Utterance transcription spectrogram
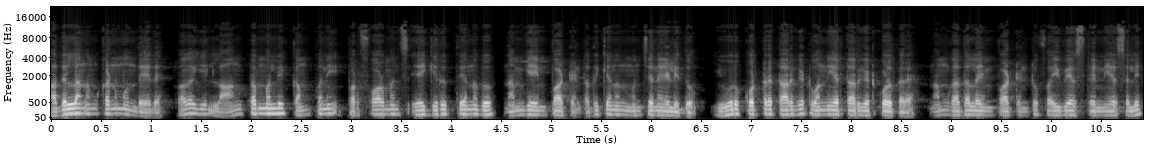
ಅದೆಲ್ಲ ನಮ್ ಕಣ್ಣು ಮುಂದೆ ಇದೆ. ಹಾಗಾಗಿ ಲಾಂಗ್ ಟರ್ಮ್ ಅಲ್ಲಿ ಕಂಪನಿ ಪರ್ಫಾರ್ಮೆನ್ಸ್ ಹೇಗಿರುತ್ತೆ ಅನ್ನೋದು ನಮಗೆ ಇಂಪಾರ್ಟೆಂಟ್ ಅದಕ್ಕೆ ನಾನು ಮುಂಚೆನೆ ಹೇಳಿದ್ದು. ಇವರು ಕೊಟ್ಟರೆ ಟಾರ್ಗೆಟ್ ಒನ್ ಇಯರ್ ಟಾರ್ಗೆಟ್ ಕೊಡ್ತಾರೆ. ನಮ್ಗೆ ಅದೆಲ್ಲ important five years ten years ಅಲ್ಲಿ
